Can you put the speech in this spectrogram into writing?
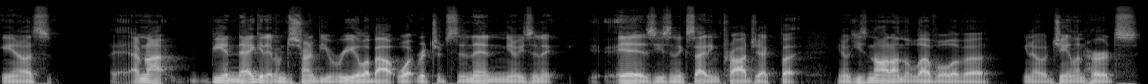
you know, it's I'm not being negative. I'm just trying to be real about what Richardson in. You know, he's in is he's an exciting project, but you know he's not on the level of a you know Jalen Hurts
